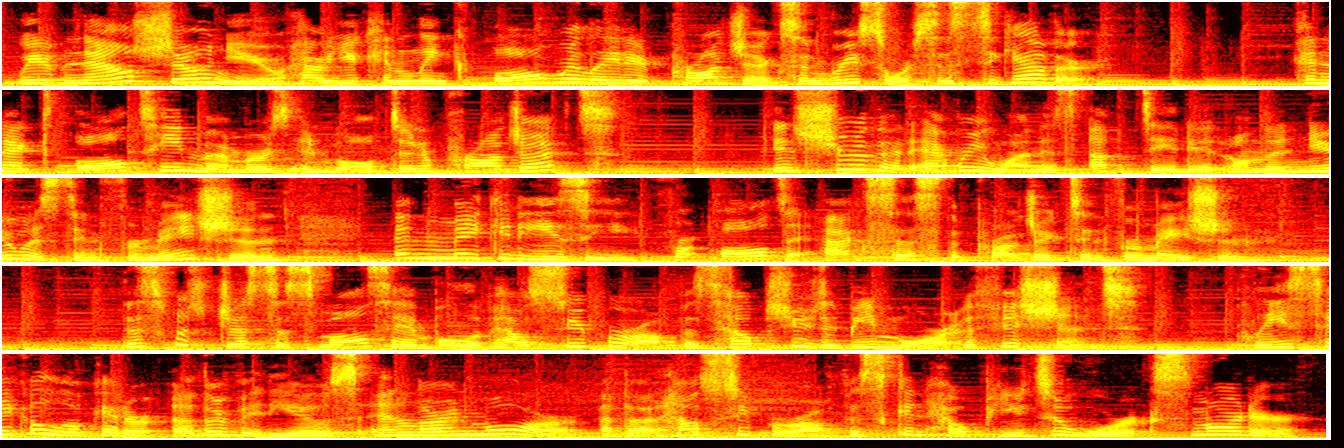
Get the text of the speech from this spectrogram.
We have now shown you how you can link all related projects and resources together. Connect all team members involved in a project, ensure that everyone is updated on the newest information, and make it easy for all to access the project information. This was just a small sample of how SuperOffice helps you to be more efficient. Please take a look at our other videos and learn more about how SuperOffice can help you to work smarter.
